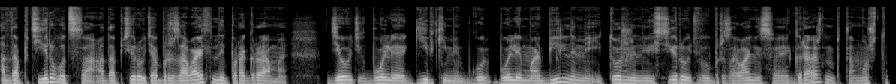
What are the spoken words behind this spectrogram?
адаптироваться, адаптировать образовательные программы, делать их более гибкими, более мобильными и тоже инвестировать в образование своих граждан, потому что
